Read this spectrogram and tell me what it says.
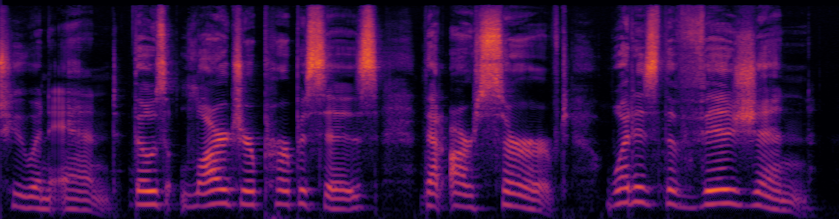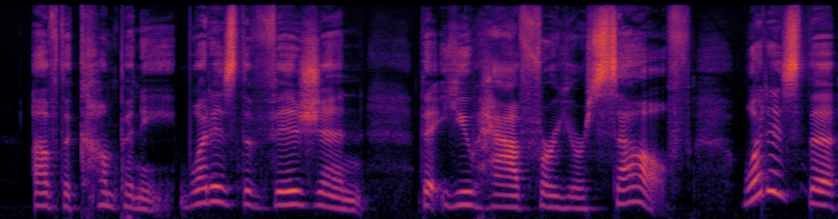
to an end, those larger purposes that are served. What is the vision of the company? What is the vision that you have for yourself? What is the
